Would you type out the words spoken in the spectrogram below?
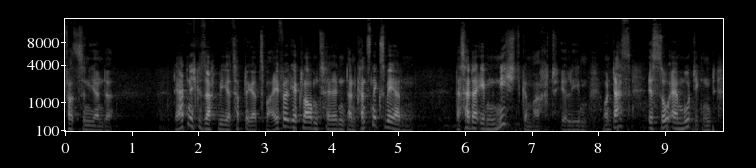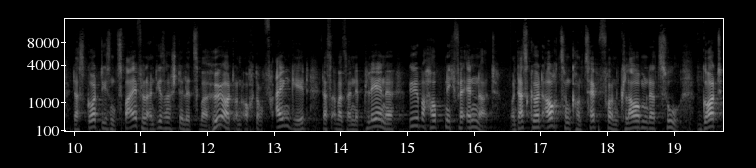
Faszinierende. Der hat nicht gesagt, wie jetzt habt ihr ja Zweifel, ihr Glaubenshelden, dann kann es nichts werden. Das hat er eben nicht gemacht, ihr Lieben. Und das ist so ermutigend, dass Gott diesen Zweifel an dieser Stelle zwar hört und auch darauf eingeht, dass aber seine Pläne überhaupt nicht verändert. Und das gehört auch zum Konzept von Glauben dazu. Gott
